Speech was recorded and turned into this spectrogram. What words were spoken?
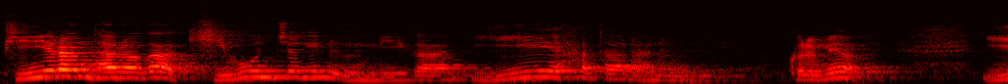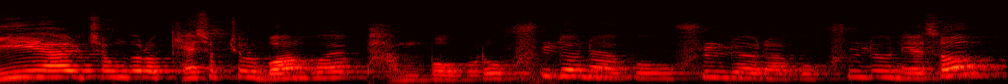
빈이라는 단어가 기본적인 의미가 이해하다라는 의미예요. 그러면 이해할 정도로 계속적으로 뭐 한 거예요? 반복으로 훈련하고 훈련하고 훈련해서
